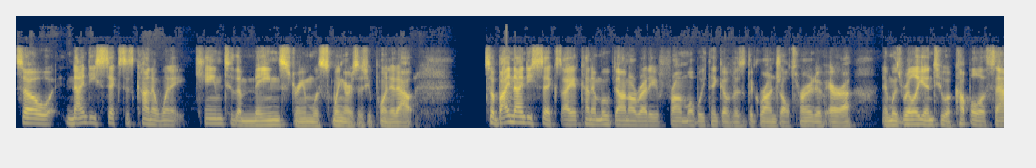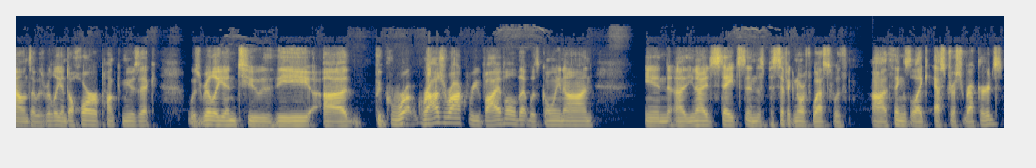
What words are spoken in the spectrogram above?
so 96 is kind of when it came to the mainstream with swingers, as you pointed out. So by 96, I had kind of moved on already from what we think of as the grunge alternative era and was really into a couple of sounds. I was really into horror punk music, was really into the uh, the gr- garage rock revival that was going on in uh, the United States in the Pacific Northwest with uh, things like Estrus Records.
